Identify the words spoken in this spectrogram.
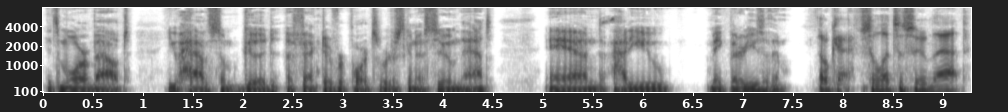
it's more about you have some good, effective reports. We're just going to assume that. And how do you make better use of them? Okay. So let's assume that.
